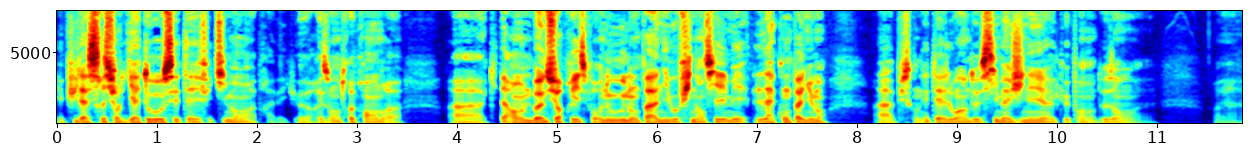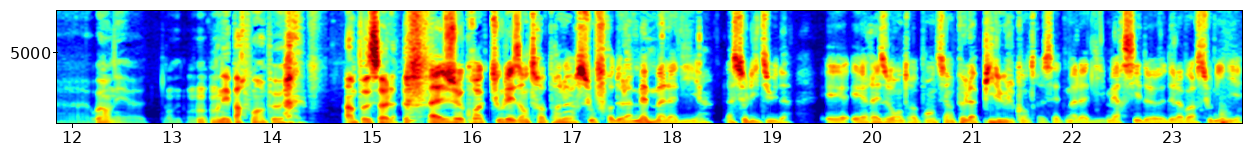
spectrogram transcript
Et puis la cerise sur le gâteau, c'était effectivement, après avec euh, Réseau Entreprendre, euh, qui était vraiment une bonne surprise pour nous, non pas à niveau financier, mais l'accompagnement, euh, puisqu'on était loin de s'imaginer que pendant deux ans, ouais, on est, on, est parfois un peu, un peu seul. Je crois que tous les entrepreneurs souffrent de la même maladie, hein, la solitude. Et, Réseau Entreprendre, c'est un peu la pilule contre cette maladie. Merci de, l'avoir souligné.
